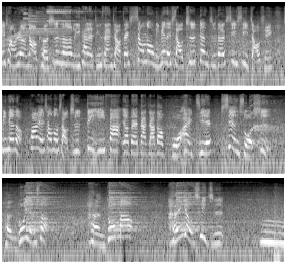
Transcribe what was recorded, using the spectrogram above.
非常热闹可是呢，离开了金三角，在巷弄里面的小吃更值得细细找寻。今天的花莲巷弄小吃第一发，要带大家到博爱街，线索是很多颜色，很多猫，很有气质。嗯，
